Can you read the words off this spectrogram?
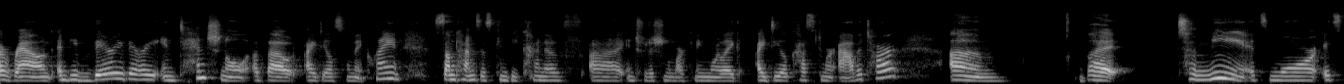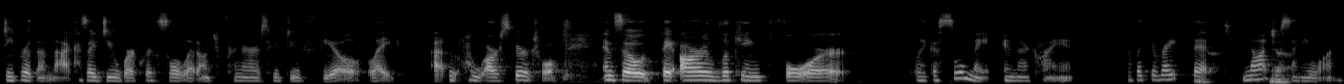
around and be very, very intentional about ideal soulmate client. Sometimes this can be kind of uh, in traditional marketing more like ideal customer avatar. Um, but to me, it's more, it's deeper than that because I do work with soul led entrepreneurs who do feel like, uh, who are spiritual. And so they are looking for like a soulmate in their client of like the right fit, not just yeah. anyone.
